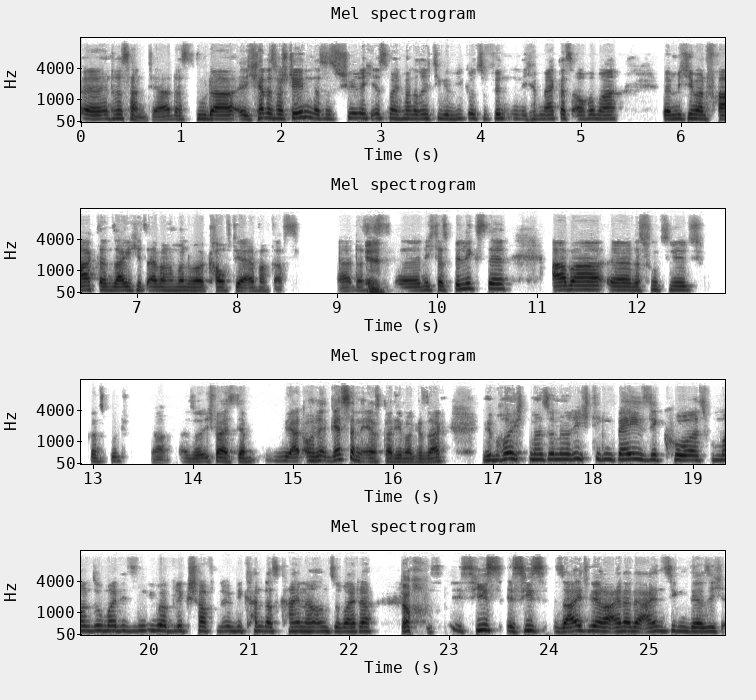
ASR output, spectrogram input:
äh, interessant, ja, dass du da, ich kann das verstehen, dass es schwierig ist, manchmal das richtige Mikro zu finden. Ich merke das auch immer, wenn mich jemand fragt, dann sage ich jetzt einfach immer nur, kauf dir einfach das. Ja, das ja. ist äh, nicht das Billigste, aber äh, das funktioniert ganz gut. Ja, also ich weiß, der, mir hat auch gestern erst gerade jemand gesagt, wir bräuchten mal so einen richtigen Basic-Kurs, wo man so mal diesen Überblick schafft und irgendwie kann das keiner und so weiter. Doch. Es, es hieß, es hieß, Seid wäre einer der einzigen, der sich,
